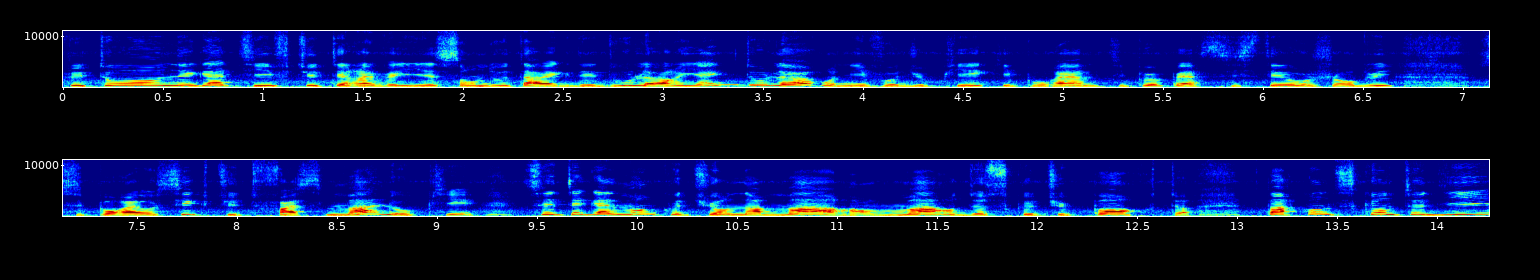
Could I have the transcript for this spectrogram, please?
plutôt négatif. Tu t'es réveillé sans doute avec des douleurs. Il y a une douleur au niveau du pied qui pourrait un petit peu persister aujourd'hui. C'est pourrait aussi que tu te fasses mal au pied. C'est également que tu en as marre, marre de ce que tu portes. Par contre, ce qu'on te dit,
